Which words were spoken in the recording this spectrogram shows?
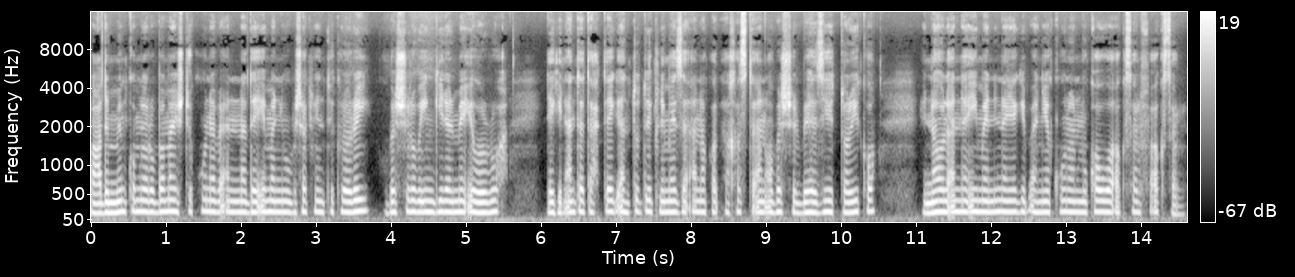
بعض منكم لربما يشتكون بأن دائما وبشكل تكراري أبشر بإنجيل الماء والروح لكن أنت تحتاج أن تدرك لماذا أنا قد أخذت أن أبشر بهذه الطريقة. إنه لأن إيماننا يجب أن يكون مقوى أكثر فأكثر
